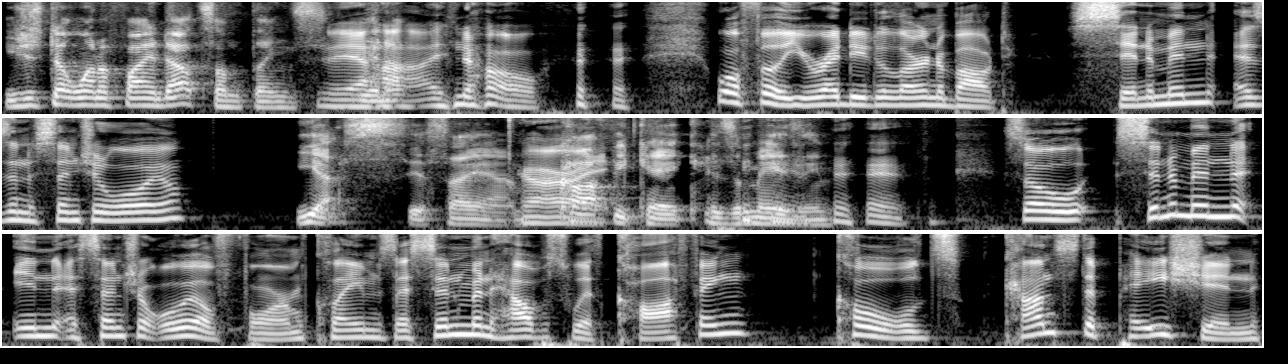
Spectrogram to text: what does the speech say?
You just don't want to find out some things. you Yeah, know? I know. well, Phil, you ready to learn about cinnamon as an essential oil? Yes, yes, I am. right. Coffee cake is amazing. So, cinnamon in essential oil form claims that cinnamon helps with coughing, colds, constipation,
